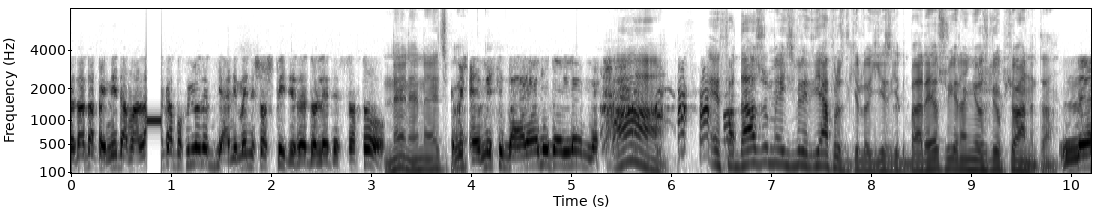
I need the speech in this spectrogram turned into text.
μετά τα 50 μαλάκα από φίλο δεν πιάνει. Μένει στο σπίτι, δεν το λέτε σε αυτό; Ναι, ναι, ναι, έτσι Εμείς, πάει. εμείς στην παρέα μου το λέμε. Α, ε, φαντάζομαι έχεις βρει διάφορες δικαιολογίες για την παρέα σου για να νιώσεις λίγο πιο άνετα. Ναι,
